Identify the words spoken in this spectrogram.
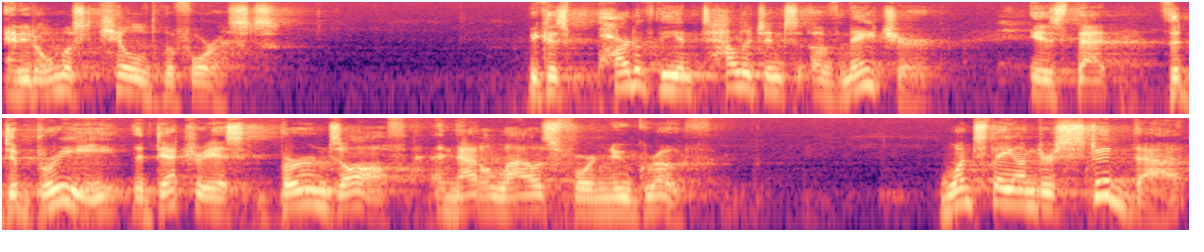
And it almost killed the forests. Because part of the intelligence of nature is that the debris, the detritus, burns off, and that allows for new growth. Once they understood that,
